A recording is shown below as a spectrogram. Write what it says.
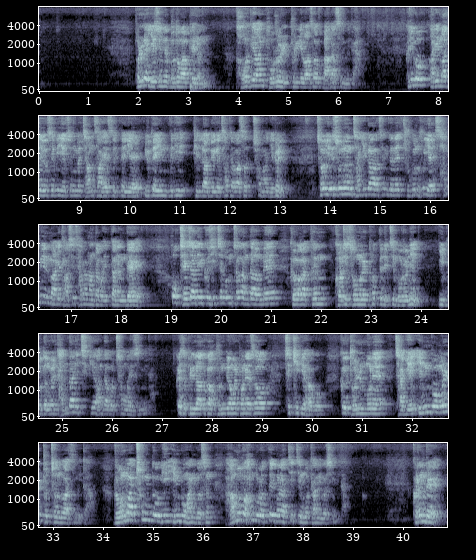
본래 예수님의 무덤 앞에는 거대한 돌을 굴려와서 막았습니다. 그리고 아리마대 요셉이 예수님을 장사했을 때에 유대인들이 빌라도에게 찾아와서 청하기를 저 예수는 자기가 생전에 죽은 후에 3일 만에 다시 살아난다고 했다는데 혹 제자들이 그 시체를 훔쳐간 다음에 그와 같은 거짓 소문을 퍼뜨릴지 모르니 이 무덤을 단단히 지켜야 한다고 청원했습니다. 그래서 빌라도가 군병을 보내서 지키게 하고 그 돌문에 자기의 인봉을 붙여 놓았습니다. 로마 총독이 인봉한 것은 아무도 함부로 떼거나 찢지 못하는 것입니다. 그런데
